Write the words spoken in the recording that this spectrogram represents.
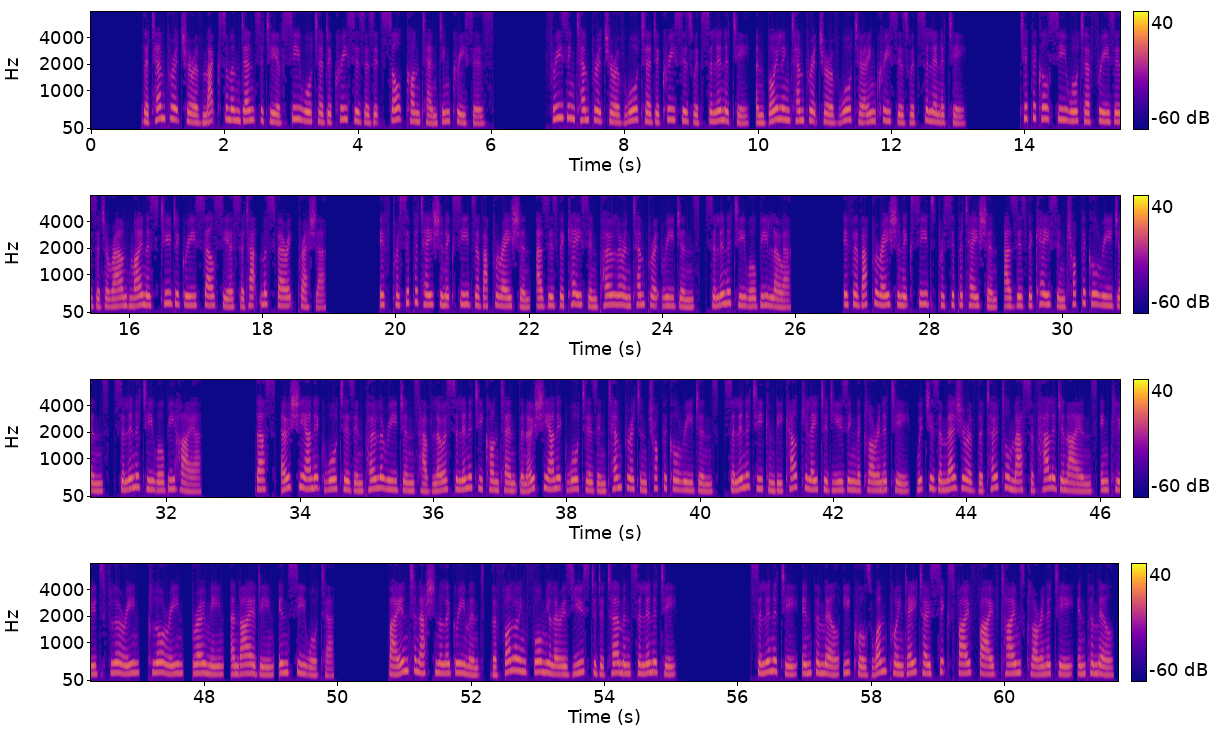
The temperature of maximum density of seawater decreases as its salt content increases. Freezing temperature of water decreases with salinity, and boiling temperature of water increases with salinity. Typical seawater freezes at around minus 2 degrees Celsius at atmospheric pressure. If precipitation exceeds evaporation, as is the case in polar and temperate regions, salinity will be lower. If evaporation exceeds precipitation, as is the case in tropical regions, salinity will be higher. Thus, oceanic waters in polar regions have lower salinity content than oceanic waters in temperate and tropical regions. Salinity can be calculated using the chlorinity, which is a measure of the total mass of halogen ions includes fluorine, chlorine, bromine, and iodine in seawater. By international agreement, the following formula is used to determine salinity salinity in per mil equals 1.80655 times chlorinity in per mil.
